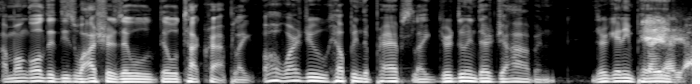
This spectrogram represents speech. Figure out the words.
among all the dishwashers, they will they will talk crap like, oh, why are you helping the preps? Like you're doing their job and they're getting Yeah, paid. yeah, yeah.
